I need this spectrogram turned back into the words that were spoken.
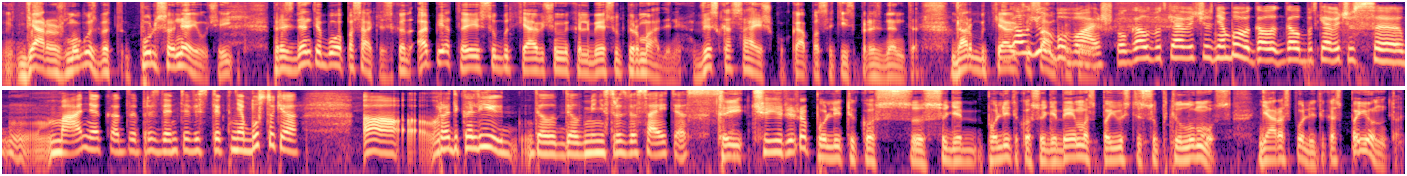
geras žmogus, bet pulso nejaučia. Prezidentė buvo pasakiusi, kad apie tai su Butkevičiumi kalbėsiu pirmadienį. Viskas aišku, ką pasakys prezidentė. Dar Butkevičius. Gal jums buvo aišku, gal Butkevičius nebuvo, gal, gal Butkevičius e, mane, kad prezidentė vis tik nebus tokia a, radikaliai dėl, dėl ministras Visaitės. Tai čia ir yra politikos, sudėb, politikos sugebėjimas pajusti subtilumus. Geras politikas pajunta.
